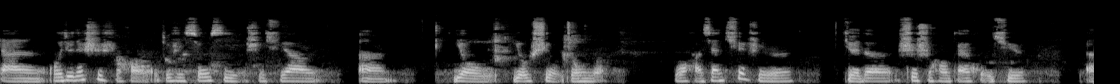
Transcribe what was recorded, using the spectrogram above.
但我觉得是时候了，就是休息也是需要，嗯，有有始有终的。我好像确实觉得是时候该回去，呃，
